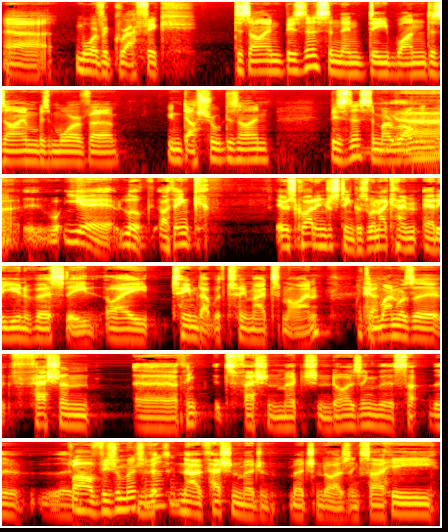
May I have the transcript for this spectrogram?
uh, more of a graphic design business, and then D1 Design was more of a industrial design business. Am I wrong in that? Uh, well, yeah, look, I think it was quite interesting because when I came out of university, I teamed up with two mates of mine, Okay. and one was a fashion. Uh, I think it's fashion merchandising. The the, the Oh, visual merchandising. no fashion merchant, merchandising. So he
